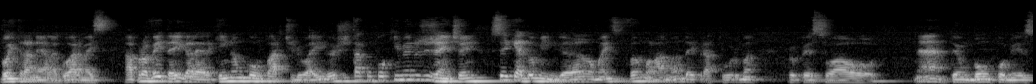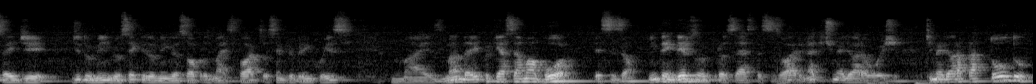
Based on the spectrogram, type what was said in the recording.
vou entrar nela agora, mas aproveita aí, galera, quem não compartilhou ainda, hoje está com um pouquinho menos de gente, hein? Sei que é domingão, mas vamos lá, manda aí para a turma, para o pessoal né, ter um bom começo aí de, de domingo. Eu sei que domingo é só para os mais fortes, eu sempre brinco isso. Mas manda aí porque essa é uma boa decisão. Entender sobre o processo decisório não é que te melhora hoje, te melhora para todo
